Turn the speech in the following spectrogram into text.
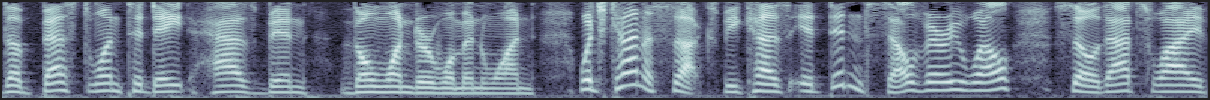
the best one to date has been the Wonder Woman one, which kind of sucks because it didn't sell very well. So that's why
